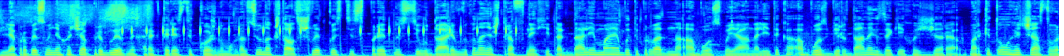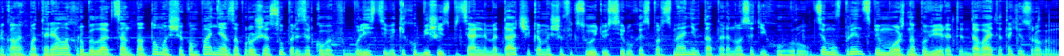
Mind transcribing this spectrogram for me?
Для прописування хоча б приблизних характеристик кожному гравцю на кшталт швидкості, спритності, ударів, виконання штрафних і так далі, має бути проведена або своя аналітика, або збір даних з якихось джерел. Маркетологи часто в рекламних матеріалах робили акцент на тому, що компанія запрошує суперзіркових футболістів, яких обішують спеціальними датчиками, що фіксують усі рухи спортсменів та переносять їх у гру. Цьому в принципі можна повірити. Давайте так і зробимо.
